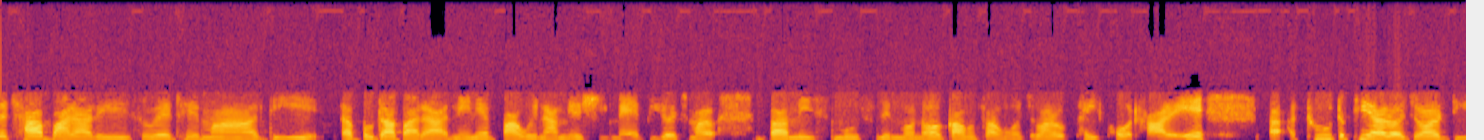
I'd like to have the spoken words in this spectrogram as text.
တခြားဘာသာတွေဆိုတဲ့အထဲမှာဒီဗုဒ္ဓဘာသာအနေနဲ့ပါဝင်တာမျိုးရှိမယ်ပြီးတော့ကျမတို့ Burmese Muslim ပေါ့နော်ကောင်းဆောင်ကိုကျမတို့ဖိတ်ခေါ်ထားတယ်အထူးတစ်ဖြစ်ကတော့ကျမတို့ဒီ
